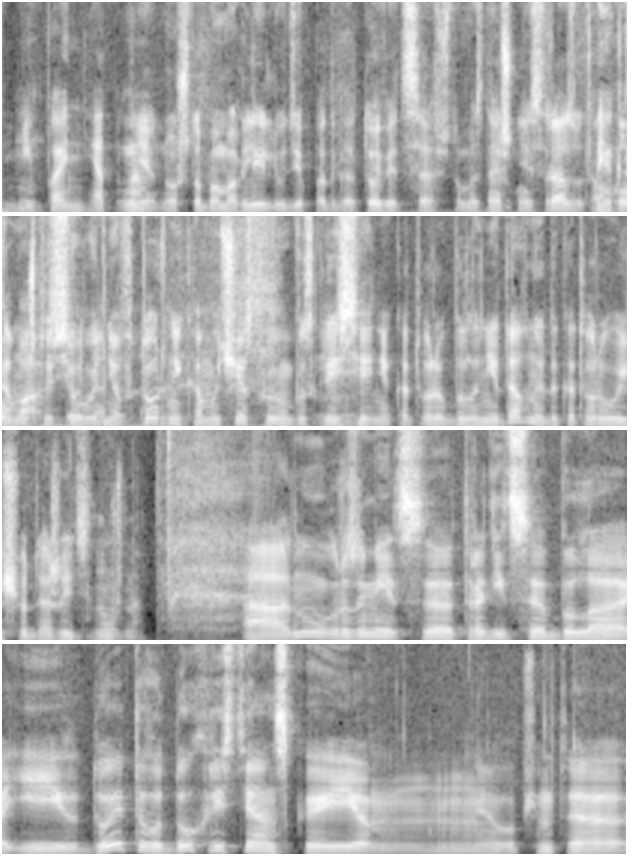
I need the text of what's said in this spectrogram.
непонятно. Нет, ну чтобы могли люди подготовиться, что мы, знаешь, не сразу. Там, Я к тому, что сегодня, сегодня вторник, а мы чествуем воскресенье, которое было недавно и до которого еще дожить нужно. А, ну, разумеется, традиция была и до этого, до христианской, в общем-то,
